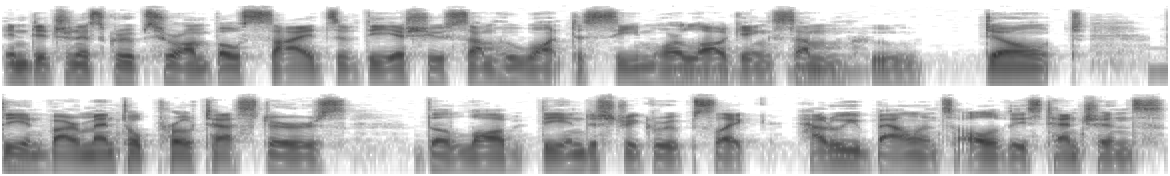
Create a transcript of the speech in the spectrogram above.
indigenous groups who are on both sides of the issue, some who want to see more logging, some who don't, the environmental protesters, the law, the industry groups, like how do we balance all of these tensions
